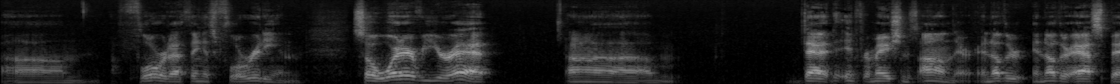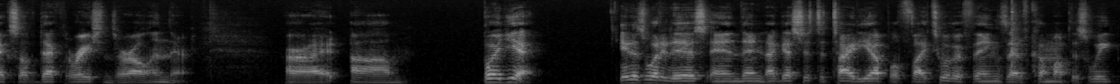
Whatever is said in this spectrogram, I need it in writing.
Um, Florida, I think it's Floridian. So wherever you're at, um, that information is on there, and other and other aspects of declarations are all in there. All right, um, but yeah, it is what it is. And then I guess just to tidy up with like two other things that have come up this week.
